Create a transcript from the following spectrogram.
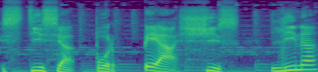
Justiça por PAX Lina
